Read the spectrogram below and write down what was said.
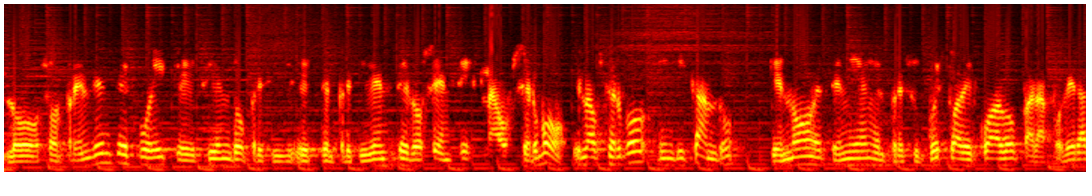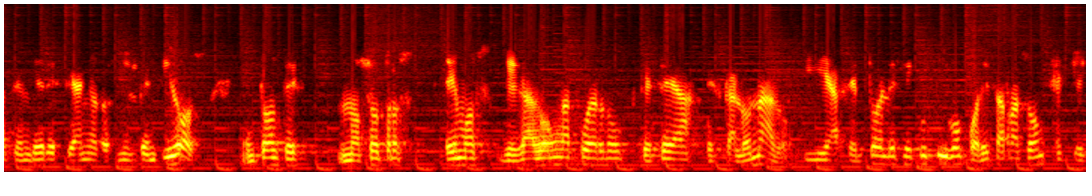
Lo sorprendente fue que siendo este, el presidente docente la observó y la observó indicando que no tenían el presupuesto adecuado para poder atender este año 2022. Entonces, nosotros hemos llegado a un acuerdo que sea escalonado y aceptó el Ejecutivo por esa razón es que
